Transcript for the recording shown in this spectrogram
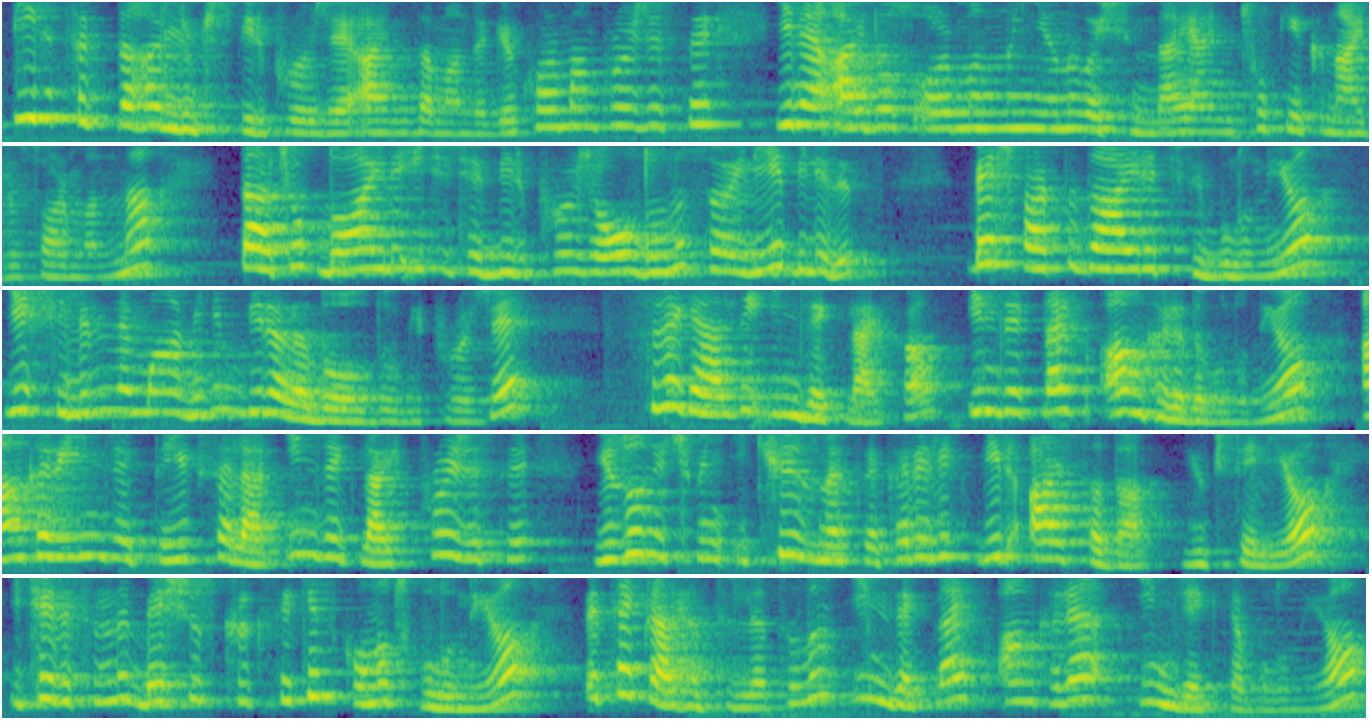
Bir tık daha lüks bir proje aynı zamanda Gökorman projesi. Yine Aydos Ormanı'nın yanı başında yani çok yakın Aydos Ormanı'na daha çok doğayla iç içe bir proje olduğunu söyleyebiliriz. 5 farklı daire tipi bulunuyor. Yeşilin ve mavinin bir arada olduğu bir proje. Sıra geldi Incek Life'a. Incek Life Ankara'da bulunuyor. Ankara İncek'te yükselen Incek Life projesi 113.200 metrekarelik bir arsada yükseliyor. İçerisinde 548 konut bulunuyor ve tekrar hatırlatalım İncek Life Ankara İncek'te bulunuyor.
